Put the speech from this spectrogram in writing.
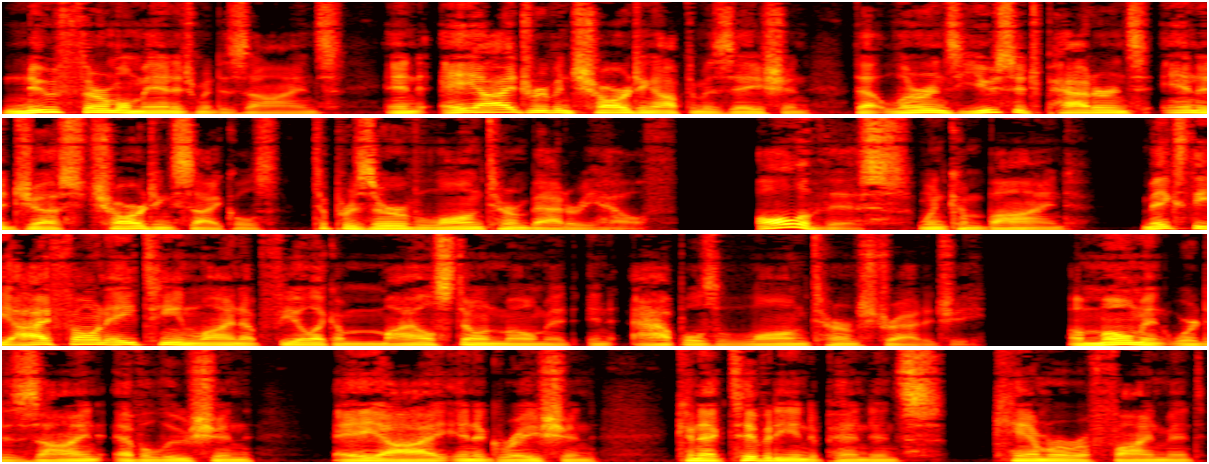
new thermal management designs, and AI-driven charging optimization that learns usage patterns and adjusts charging cycles to preserve long-term battery health. All of this, when combined, makes the iPhone 18 lineup feel like a milestone moment in Apple's long-term strategy, a moment where design evolution, AI integration, connectivity independence, camera refinement,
